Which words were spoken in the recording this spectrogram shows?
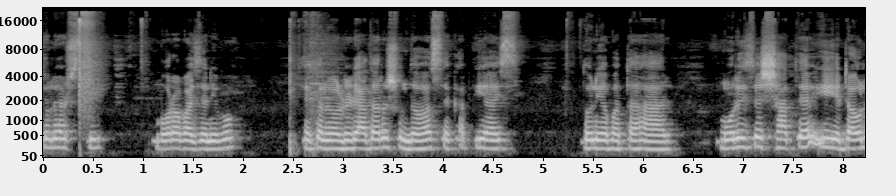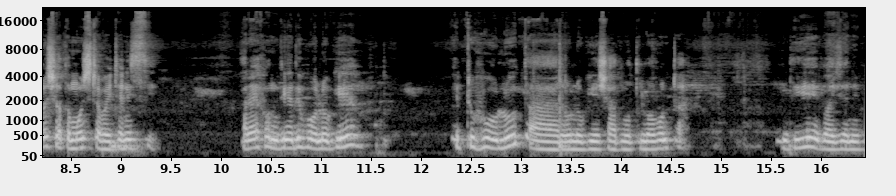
চলে আসছি। বড়া ভাজা নিব। এখানে অলরেডি আদা, রসুন দেওয়া আছে কা পেঁয়াজ, ধনিয়া পাতা আর মরিচের সাথে ইয়ে ডাউলের সাথে মরিচটা ভাইটা নিচ্ছি। আর এখন দিয়ে দিব হলো গিয়ে একটু হলুদ আর হলো গিয়ে স্বাদ মতো লবণটা। দিয়ে ভাজা নিব।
